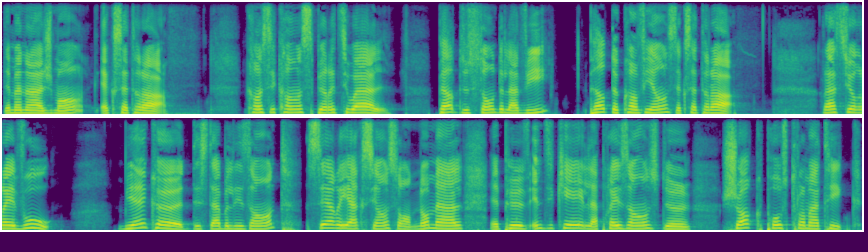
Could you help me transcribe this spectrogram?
déménagement, etc. Conséquences spirituelles, perte du son de la vie, perte de confiance, etc. Rassurez-vous, Bien que déstabilisantes, ces réactions sont normales et peuvent indiquer la présence d'un choc post-traumatique.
